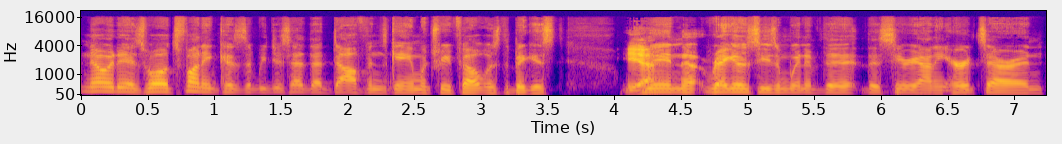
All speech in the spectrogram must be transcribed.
no, it is. Well, it's funny because we just had that Dolphins game, which we felt was the biggest Yeah. win, uh, regular season win of the the Sirianni Hurts era, and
